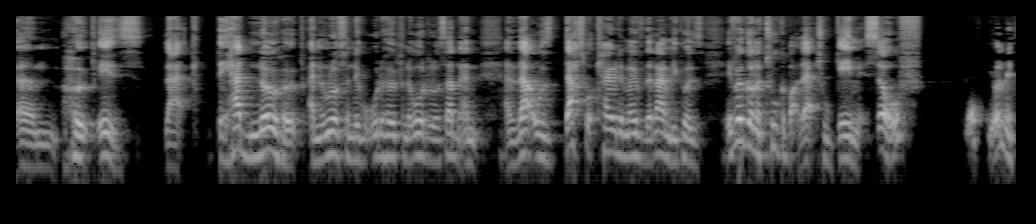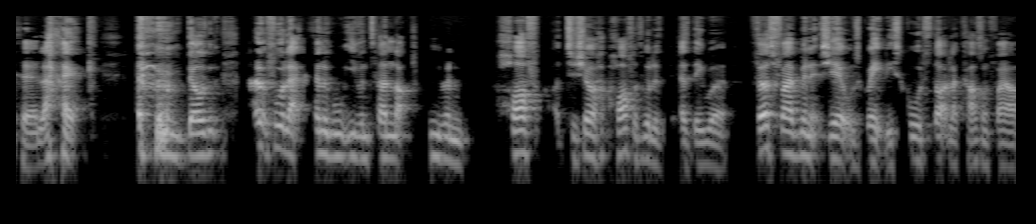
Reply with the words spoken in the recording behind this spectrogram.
um, hope is. Like they had no hope, and all of a sudden they got all the hope in the world all of a sudden, and and that was that's what carried them over the line. Because if we're going to talk about the actual game itself, let's be honest here, like um, there was, I don't feel like Senegal even turned up even half to show half as good as, as, they were. First five minutes, yeah, it was great. They scored, started like house on fire,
